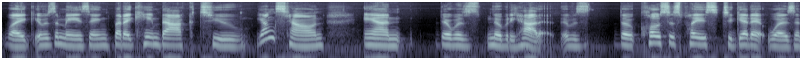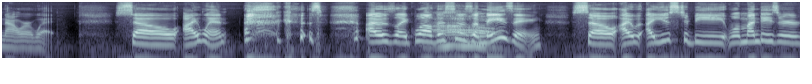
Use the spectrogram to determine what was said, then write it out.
Like it was amazing. But I came back to Youngstown and there was nobody had it. It was the closest place to get it was an hour away. So I went because I was like, well, this is amazing. So I, I used to be, well, Mondays are,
